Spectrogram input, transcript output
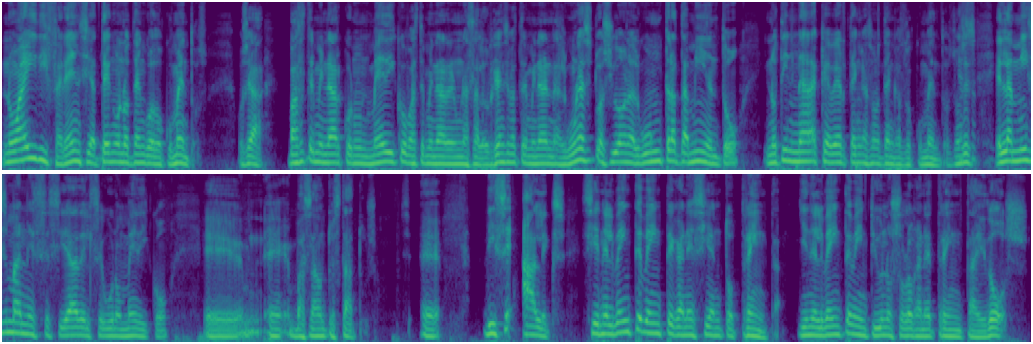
no hay diferencia, tengo o no tengo documentos. O sea, vas a terminar con un médico, vas a terminar en una sala de urgencia, vas a terminar en alguna situación, algún tratamiento, y no tiene nada que ver tengas o no tengas documentos. Entonces, es la misma necesidad del seguro médico eh, eh, basado en tu estatus. Eh, dice Alex, si en el 2020 gané 130 y en el 2021 solo gané 32,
